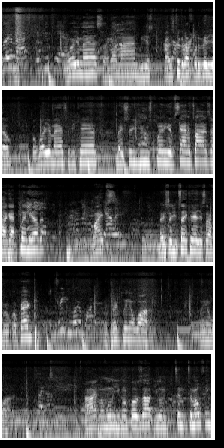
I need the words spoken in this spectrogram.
Wear your mask if you can. Wear your mask. I got mine. We just I just took it off for the video. But wear your mask if you can. Make sure you use plenty of sanitizer. I got plenty of it. Wipes. Make sure you take care of yourself, okay? And drink more water. And drink plenty of water. Plenty of water. Plenty. All right, Mamuna, you gonna close us out? You and Tim Timothy?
